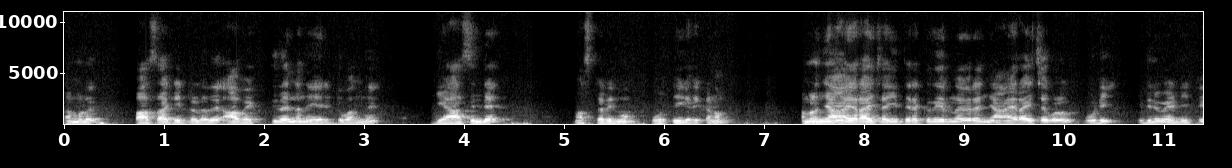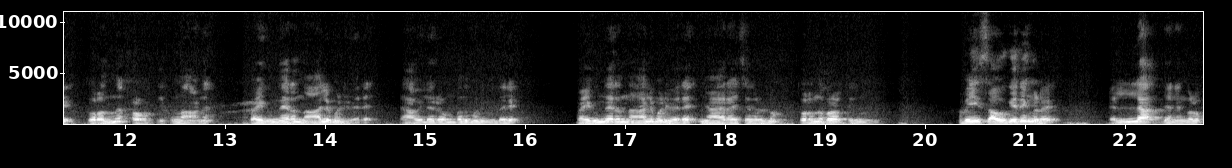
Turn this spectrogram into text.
നമ്മൾ പാസ്സാക്കിയിട്ടുള്ളത് ആ വ്യക്തി തന്നെ നേരിട്ട് വന്ന് ഗ്യാസിന്റെ മസ്റ്ററിങ്ങും പൂർത്തീകരിക്കണം. നമ്മൾ ഞായറാഴ്ച ഈ തിരക്ക് തീർന്നവരെ ഞായറാഴ്ചകൾ കൂടി ഇതിനു വേണ്ടിയിട്ട് തുറന്ന് പ്രവർത്തിക്കുന്നതാണ്. വൈകുന്നേരം നാല് മണി വരെ രാവിലെ ഒരു ഒമ്പത് മണി മുതൽ വൈകുന്നേരം നാല് മണി വരെ ഞായറാഴ്ചകളിലും തുറന്ന് പ്രവർത്തിക്കുന്നുണ്ട്. അപ്പോൾ ഈ സൗകര്യങ്ങൾ എല്ലാ ജനങ്ങളും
